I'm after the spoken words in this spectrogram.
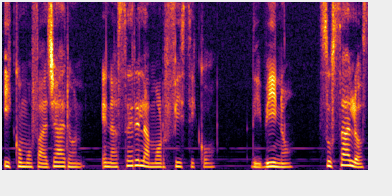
y cómo fallaron en hacer el amor físico, divino, sus halos,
